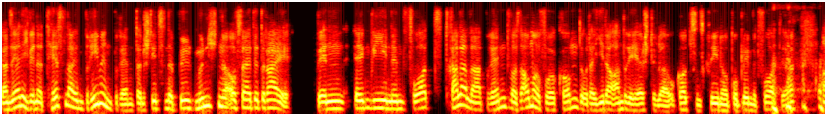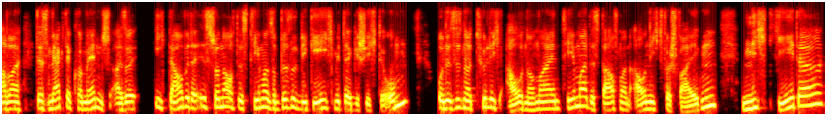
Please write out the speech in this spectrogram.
ganz ehrlich, wenn der Tesla in Bremen brennt, dann steht es in der Bild München auf Seite 3 wenn irgendwie ein Ford Tralala brennt, was auch mal vorkommt, oder jeder andere Hersteller, oh Gott, sonst kriege ich noch ein Problem mit Ford, ja. Aber das merkt kein Mensch. Also ich glaube, da ist schon auch das Thema so ein bisschen, wie gehe ich mit der Geschichte um? Und es ist natürlich auch nochmal ein Thema, das darf man auch nicht verschweigen. Nicht jeder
